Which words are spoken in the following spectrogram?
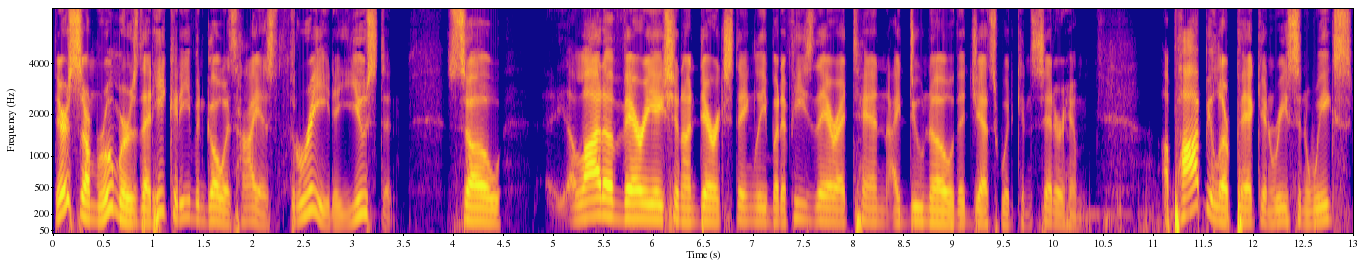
There's some rumors that he could even go as high as three to Houston. So a lot of variation on Derek Stingley, but if he's there at 10, I do know the Jets would consider him. A popular pick in recent weeks,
